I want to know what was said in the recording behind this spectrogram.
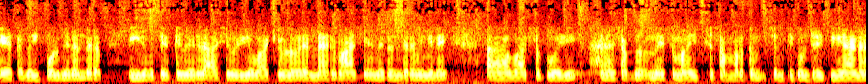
കേട്ടത്. ഇപ്പോൾ നിരന്തരം ഇരുപത്തിയെട്ട് പേരിൽ ആശ ഒഴികെ ബാക്കിയുള്ളവരെല്ലാവരും ആശയെ നിരന്തരം ഇങ്ങനെ വാട്സപ്പ് വഴി ശബ്ദ സന്ദേശം അയച്ച് സമ്മർദ്ദം ചെലുത്തിക്കൊണ്ടിരിക്കുകയാണ്.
